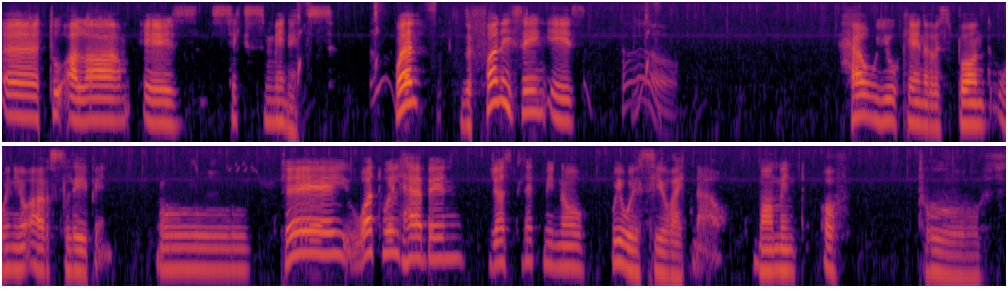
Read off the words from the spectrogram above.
uh, to alarm is six minutes. Well, the funny thing is, how you can respond when you are sleeping. Okay, what will happen? Just let me know. We will see right now. Moment of truth.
